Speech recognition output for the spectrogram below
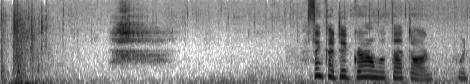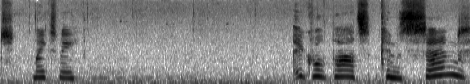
I think I did ground with that dog, which makes me equal parts concerned.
